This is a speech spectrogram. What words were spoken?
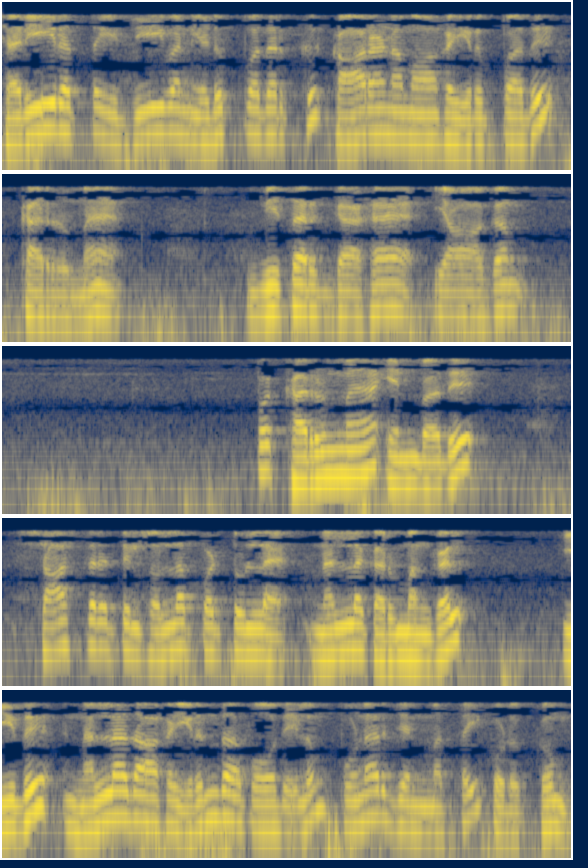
சரீரத்தை ஜீவன் எடுப்பதற்கு காரணமாக இருப்பது கர்ம. விசர்கக யாகம். இப்ப கர்ம என்பது சாஸ்திரத்தில் சொல்லப்பட்டுள்ள நல்ல கர்மங்கள். இது நல்லதாக இருந்த போதிலும் புனர்ஜென்மத்தை கொடுக்கும்.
